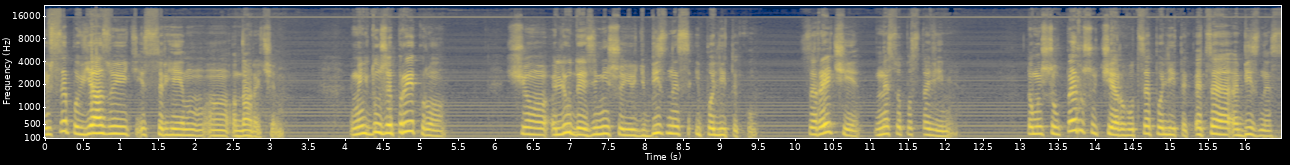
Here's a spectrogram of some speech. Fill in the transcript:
І все пов'язують із Сергієм е, Одаричем. Мені дуже прикро, що люди змішують бізнес і політику. Це речі несопоставімі. Тому що в першу чергу це політик, е, це бізнес,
